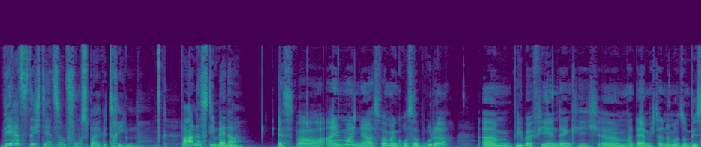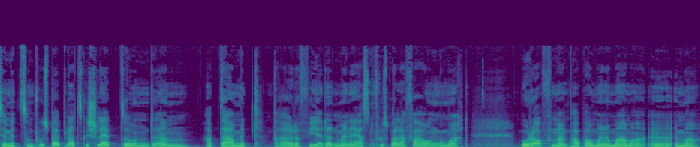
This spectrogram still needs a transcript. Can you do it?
Wie hat's dich denn zum Fußball getrieben? Waren es die Männer? Es war ein Mann, ja, es war mein großer Bruder. Ähm, wie bei vielen, denke ich, ähm, hat er mich dann immer so ein bisschen mit zum Fußballplatz geschleppt und ähm, habe da mit drei oder vier dann meine ersten Fußballerfahrungen gemacht. Wurde auch von meinem Papa und meiner Mama äh, immer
